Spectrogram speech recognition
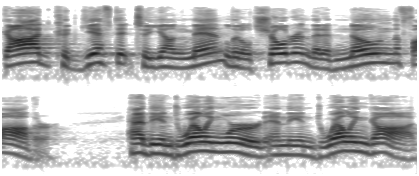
God could gift it to young men, little children that have known the Father, had the indwelling Word and the indwelling God.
